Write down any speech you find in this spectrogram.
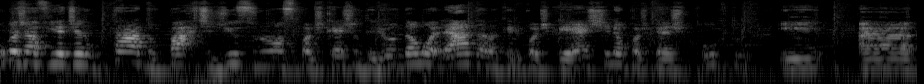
Como eu já havia adiantado parte disso no nosso podcast anterior, dá uma olhada naquele podcast. Ele é um podcast curto e uh,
